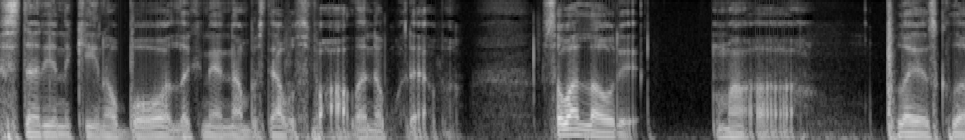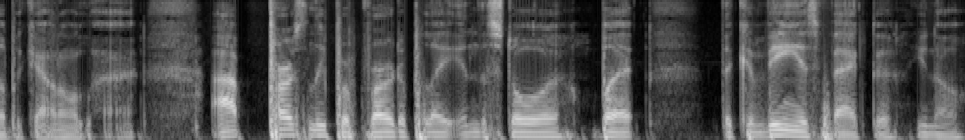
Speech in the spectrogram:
studying the Keno board, looking at numbers that was falling or whatever. So I loaded my uh, Players Club account online. I personally prefer to play in the store, but the convenience factor, you know,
